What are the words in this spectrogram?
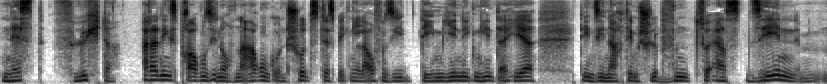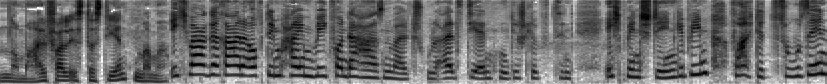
Nestflüchter. Allerdings brauchen sie noch Nahrung und Schutz, deswegen laufen sie demjenigen hinterher, den sie nach dem Schlüpfen zuerst sehen. Im Normalfall ist das die Entenmama. Ich war gerade auf dem Heimweg von der Hasenwaldschule, als die Enten geschlüpft sind. Ich bin stehen geblieben, wollte zusehen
